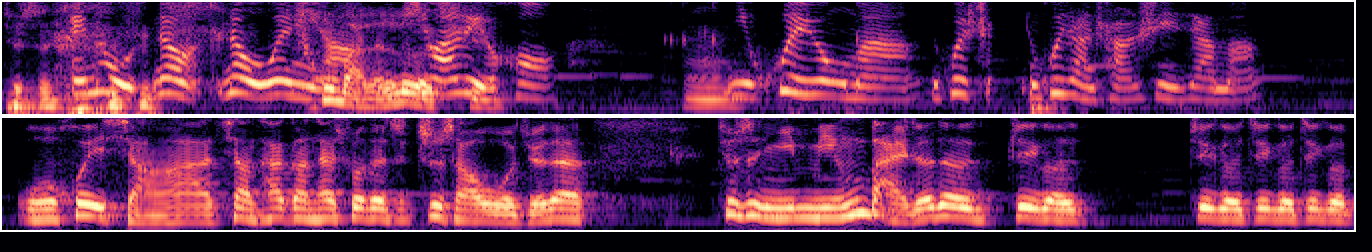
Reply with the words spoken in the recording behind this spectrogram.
就是哎，那我那我那我问你啊，你听完了以后，嗯，你会用吗？你会你会想尝试一下吗？我会想啊，像他刚才说的，至少我觉得，就是你明摆着的这个这个这个这个。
